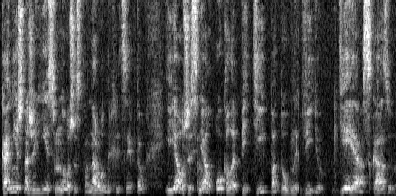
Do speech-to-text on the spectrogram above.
Конечно же, есть множество народных рецептов, и я уже снял около пяти подобных видео, где я рассказываю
